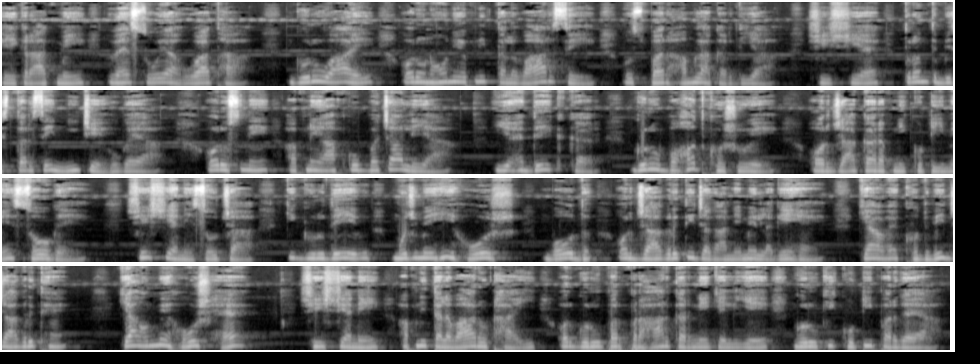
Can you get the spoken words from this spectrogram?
एक रात में वह सोया हुआ था। गुरु आए और उन्होंने अपनी तलवार से उस पर हमला कर दिया। शिष्य तुरंत बिस्तर से नीचे हो गया और उसने अपने आप को बचा लिया। यह देखकर गुरु बहुत खुश हुए और जाकर अपनी कुटी में सो गए। शिष्य ने सोचा कि गुरुदेव मुझमें ही होश, बोध और जागृति जगाने में लगे हैं। क्या वह खुद भी जागृत हैं? क्या उनमें होश है? शिष्य ने अपनी तलवार उठाई और गुरु पर प्रहार करने के लिए गुरु की कुटी पर गया।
